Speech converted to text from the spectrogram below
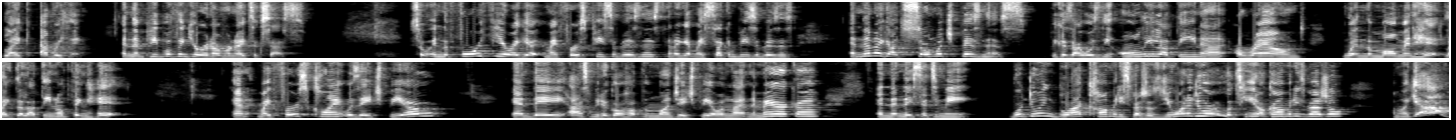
like everything. And then people think you're an overnight success. So in the fourth year, I get my first piece of business, then I get my second piece of business. And then I got so much business because I was the only Latina around when the moment hit, like the Latino thing hit. And my first client was HBO and they asked me to go help them launch HBO in Latin America. And then they said to me, we're doing black comedy specials. Do you want to do a Latino comedy special? I'm like, yeah,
